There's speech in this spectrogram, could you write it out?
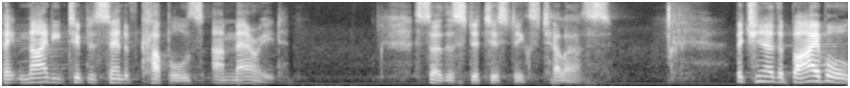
In fact, 92% of couples are married. So the statistics tell us. But you know, the Bible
